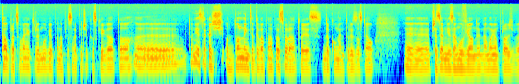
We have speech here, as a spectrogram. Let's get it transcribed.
te opracowania, które mówię pana profesora Pieczykowskiego, to, e, to nie jest jakaś oddolna inicjatywa pana profesora, to jest dokument, który został e, przeze mnie zamówiony na moją prośbę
